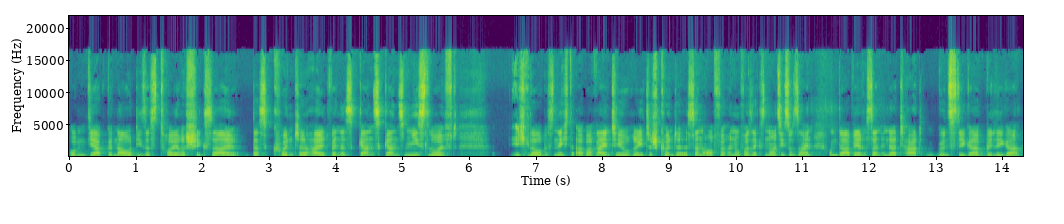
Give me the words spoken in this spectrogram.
Und ja, genau dieses teure Schicksal, das könnte halt, wenn es ganz, ganz mies läuft, ich glaube es nicht, aber rein theoretisch könnte es dann auch für Hannover 96 so sein. Und da wäre es dann in der Tat günstiger, billiger,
